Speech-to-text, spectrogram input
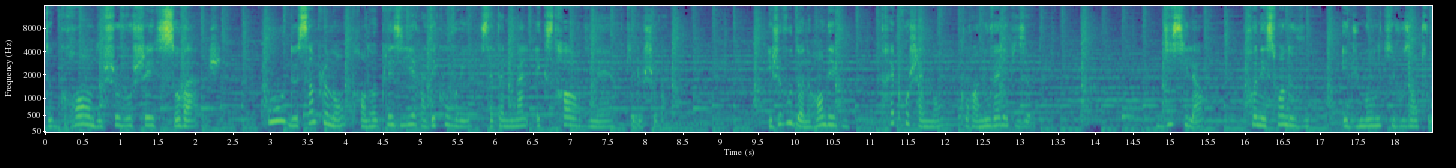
de grandes chevauchées sauvages ou de simplement prendre plaisir à découvrir cet animal extraordinaire qu'est le cheval. Et je vous donne rendez-vous très prochainement pour un nouvel épisode. D'ici là, prenez soin de vous et du monde qui vous entoure.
